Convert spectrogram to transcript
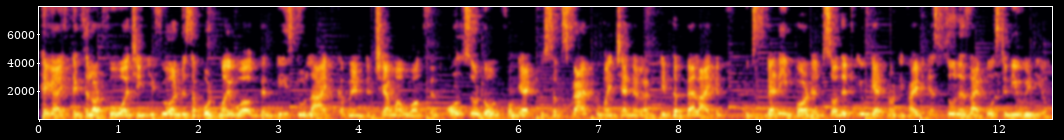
Hey guys, thanks a lot for watching. If you want to support my work, then please do like, comment and share my works and also don't forget to subscribe to my channel and hit the bell icon which is very important so that you get notified as soon as I post a new video.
